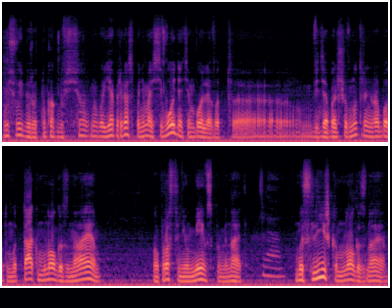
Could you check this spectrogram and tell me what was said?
пусть выберут, ну как бы все, ну, я прекрасно понимаю, сегодня, тем более, вот э, ведя большую внутреннюю работу, мы так много знаем, мы просто не умеем вспоминать. Да. Мы слишком много знаем.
